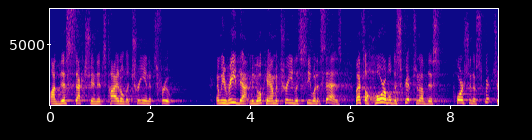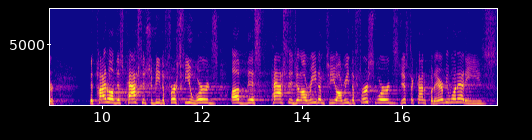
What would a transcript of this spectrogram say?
on this section, it's titled A Tree and Its Fruit. And we read that and we go, okay, I'm a tree, let's see what it says. But that's a horrible description of this portion of Scripture. The title of this passage should be the first few words of this passage, and I'll read them to you. I'll read the first words just to kind of put everyone at ease.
